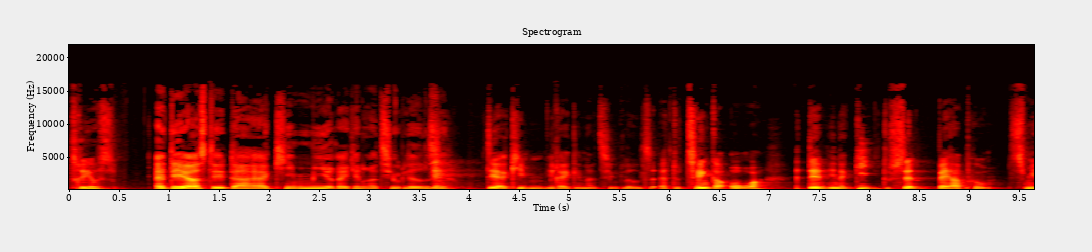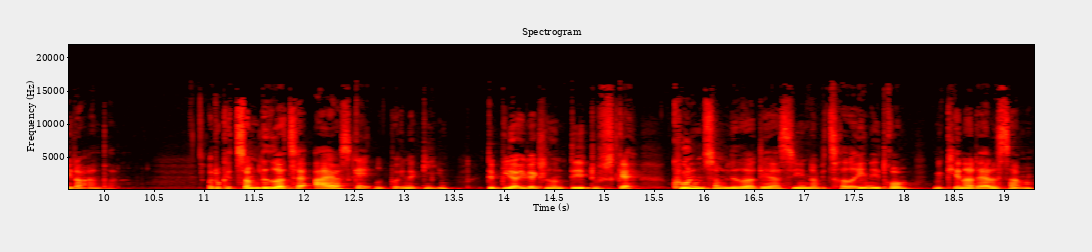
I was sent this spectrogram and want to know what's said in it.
trives. Er det også det, der er kim i regenerativ ledelse? Ja, det er kim i regenerativ ledelse. At du tænker over, at den energi, du selv bærer på, smitter andre. Og du kan som leder tage ejerskabet på energien. Det bliver i virkeligheden det, du skal kunne som leder, det er at sige, når vi træder ind i et rum, vi kender det alle sammen,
